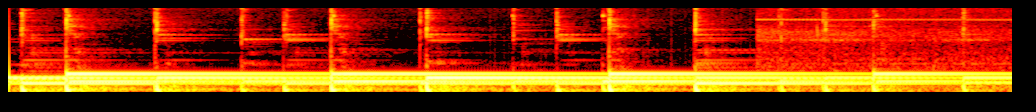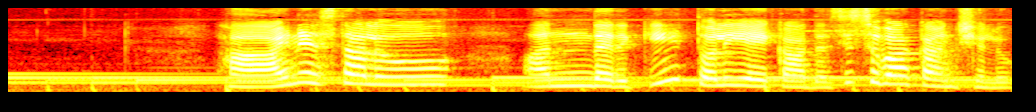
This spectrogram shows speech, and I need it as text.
హాయ్ నేస్తాలు. అందరికీ తొలి ఏకాదశి శుభాకాంక్షలు.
